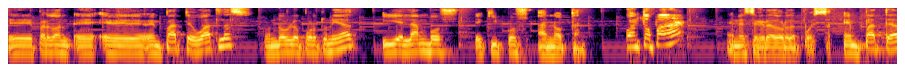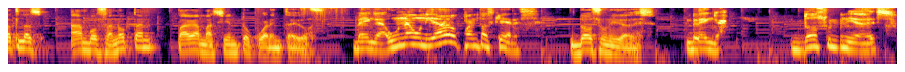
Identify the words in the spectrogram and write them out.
eh, perdón, eh, eh, empate o Atlas con doble oportunidad y el ambos equipos anotan. ¿Cuánto paga? En este creador de apuesta. Empate Atlas, ambos anotan, paga más 142. Venga, ¿una unidad o cuántas quieres? Dos unidades. Venga, dos unidades.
